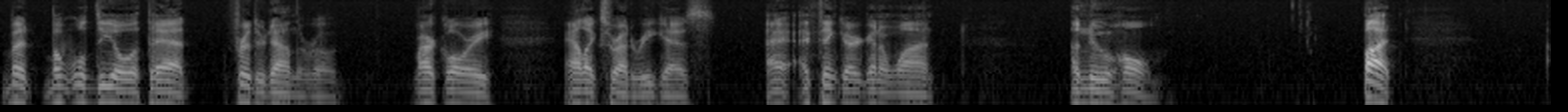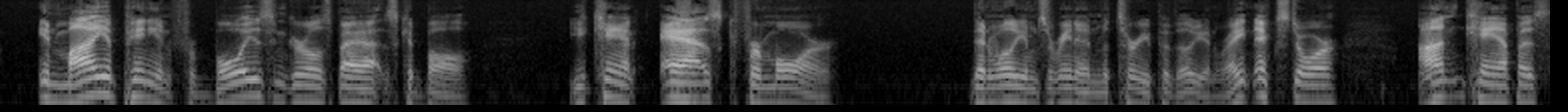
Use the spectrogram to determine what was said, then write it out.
but but we'll deal with that further down the road. Marc Lore, Alex Rodriguez, I, I think are going to want a new home. But in my opinion, for boys and girls basketball, you can't ask for more than Williams Arena and Maturi Pavilion, right next door, on campus.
